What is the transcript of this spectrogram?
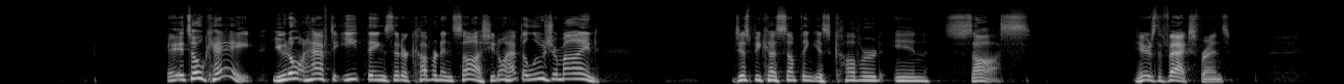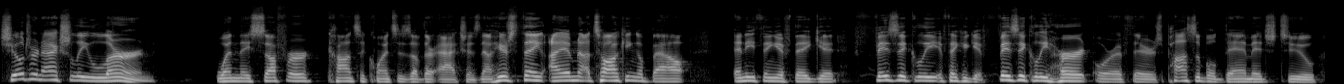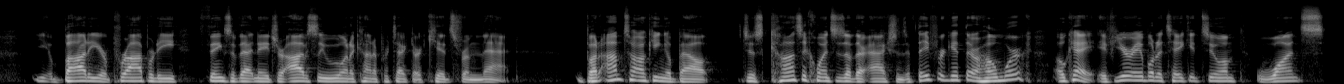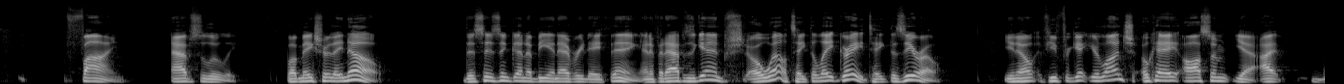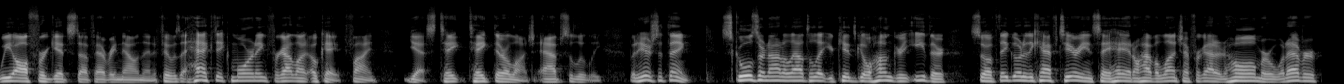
It's okay. You don't have to eat things that are covered in sauce. You don't have to lose your mind just because something is covered in sauce. Here's the facts, friends. Children actually learn when they suffer consequences of their actions. Now, here's the thing I am not talking about anything if they get physically, if they could get physically hurt or if there's possible damage to body or property, things of that nature. Obviously, we want to kind of protect our kids from that. But I'm talking about just consequences of their actions. If they forget their homework, okay, if you're able to take it to them once, fine, absolutely. But make sure they know this isn't going to be an everyday thing. And if it happens again, psh, oh well, take the late grade, take the zero. You know, if you forget your lunch, okay, awesome. Yeah, I we all forget stuff every now and then. If it was a hectic morning, forgot lunch, okay, fine. Yes, take take their lunch. Absolutely. But here's the thing. Schools are not allowed to let your kids go hungry either. So if they go to the cafeteria and say, "Hey, I don't have a lunch. I forgot at home or whatever,"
